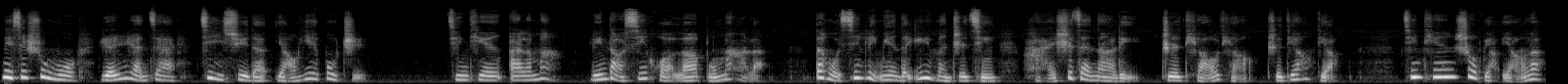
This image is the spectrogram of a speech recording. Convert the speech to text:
那些树木仍然在继续的摇曳不止。今天挨了骂，领导熄火了，不骂了，但我心里面的郁闷之情还是在那里，直条条，枝雕雕。今天受表扬了，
